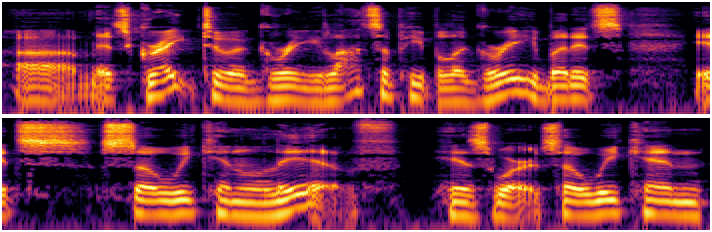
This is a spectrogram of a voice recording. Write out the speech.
Um, it's great to agree. Lots of people agree, but it's it's so we can live His word, so we can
